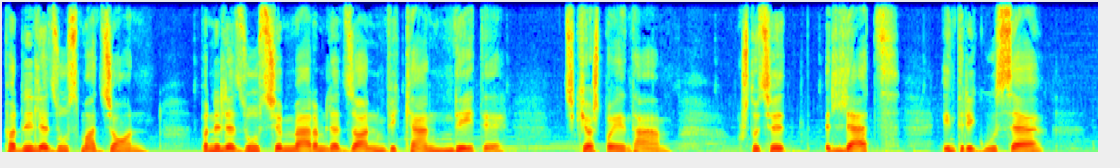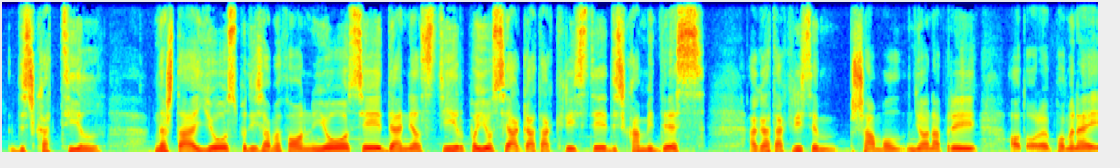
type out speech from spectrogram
Për ni lexues ma t'gjonë, për ni lexues që merr e m'lexon në vikend n'deti, që kjo është poenta em. Kështu që lehtë, intriguese, diçka t'tillë. Ndoshta jo, s'po di qysh me thonë, jo si Danielle Steel, po jo si Agatha Christie, diçka midis. Agatha Christie për shembull, njëna prej autoreve, po mendoj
